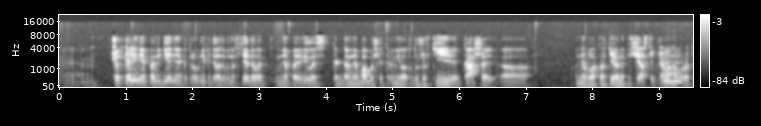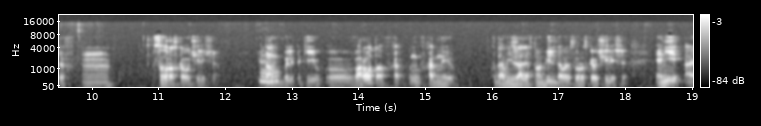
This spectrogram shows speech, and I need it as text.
э, четкая линия поведения, которую мне хотелось бы наследовать, у меня появилась, когда меня бабушка кормила тут уже в Киеве кашей, у меня была квартира на Печерске, прямо mm-hmm. напротив Суворовского училища. И mm-hmm. там были такие э, ворота, ну, входные, куда въезжали автомобили, да, в Суворовское училище. И они а,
